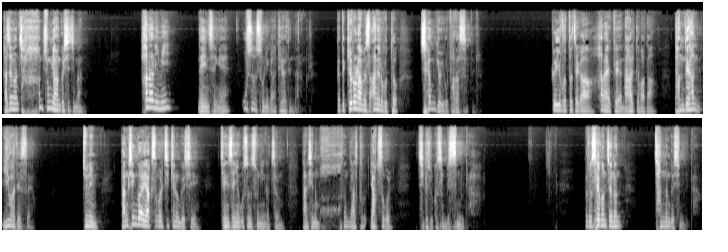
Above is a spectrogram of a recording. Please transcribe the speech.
가정은 참 중요한 것이지만 하나님이 내 인생의 우선순위가 되어야 된다는 거예요. 그때 결혼하면서 아내로부터 체험 교육을 받았습니다. 그 이후부터 제가 하나님 앞에 나갈 때마다 담대한 이유가 됐어요. 주님, 당신과의 약속을 지키는 것이 제 인생의 우선순위인 것처럼 당신은 모든 약속 을 지켜줄 것을 믿습니다. 그리고 세 번째는 찾는 것입니다.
